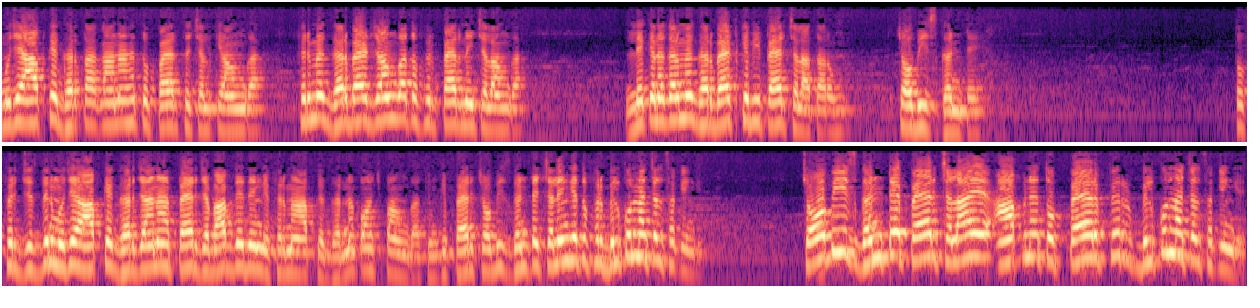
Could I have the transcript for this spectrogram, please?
मुझे आपके घर तक आना है तो पैर से चल के आऊँगा। फिर मैं घर बैठ जाऊँगा तो फिर पैर नहीं चलाऊँगा। लेकिन अगर मैं घर बैठ के भी पैर चलाता रहूँ 24 घंटे तो फिर जिस दिन मुझे आपके घर जाना है, पैर जवाब दे देंगे, फिर मैं आपके घर ना पहुँच पाऊँगा, क्योंकि पैर 24 घंटे चलेंगे तो फिर बिल्कुल ना चल सकेंगे। 24 घंटे पैर चलाए आपने तो पैर फिर बिल्कुल ना चल सकेंगे।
